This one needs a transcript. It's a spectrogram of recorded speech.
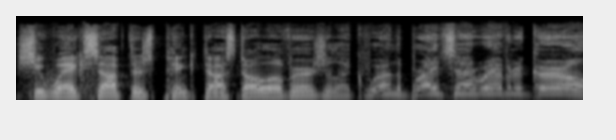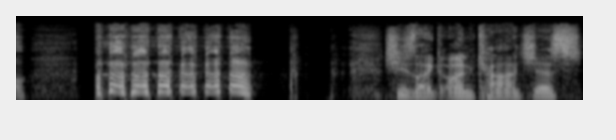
she wakes up, there's pink dust all over her. She's like, "We're on the bright side, we're having a girl." She's like unconscious.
